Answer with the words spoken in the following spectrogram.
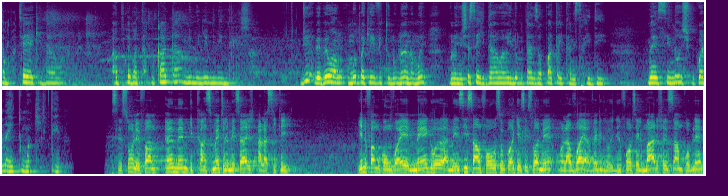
un mois apres batamkata mi mwenyewe minaendelesha juu ya bebe wangu mwepake hivi tununana na mwe mnanyosha se hii dawa ile mtaanza pata itanisaidia mais sinon shukua naitumwakili tena Ce sont les femmes elles-mêmes qui transmettent le message à la cité. Une femme qu'on voyait maigre, amincie, sans force ou quoi que ce soit, mais on la voit avec des forces, elle marche sans problème.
